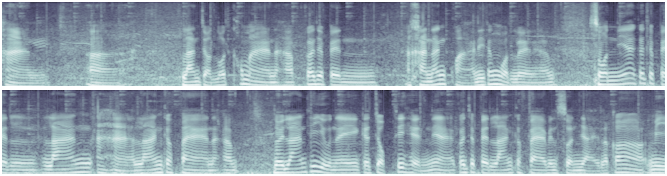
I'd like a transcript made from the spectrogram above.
ผ่านลานจอดรถเข้ามานะครับ ก็จะเป็น อาคารด้านขวานี่ทั้งหมดเลยนะครับโซนนี้ก็จะเป็นร้านอาหารร้านกาแฟนะครับ โดยร้านที่อยู่ในกระจกที่เห็นเนี่ยก็จะเป็นร้านกาแฟเป็นส่วนใหญ่ แล้วก็มี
